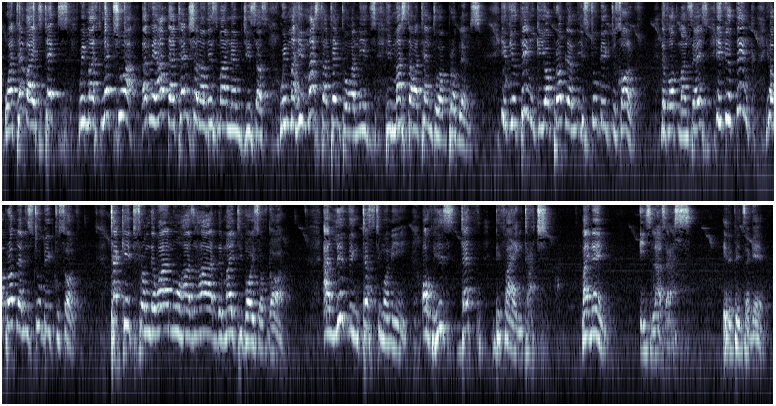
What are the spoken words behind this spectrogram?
Whatever it takes, we must make sure that we have the attention of this man named Jesus. We, he must attend to our needs. He must attend to our problems. If you think your problem is too big to solve, the fourth man says, if you think your problem is too big to solve, take it from the one who has heard the mighty voice of God a living testimony of his death defying touch. My name is Lazarus. He repeats again.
